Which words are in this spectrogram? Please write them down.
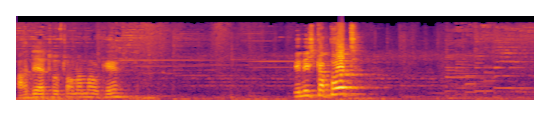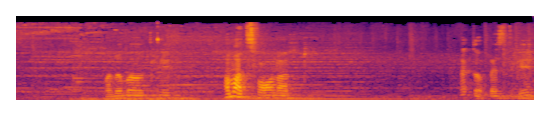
Ah, der trifft auch nochmal, okay. Geh nicht kaputt! War nochmal okay. Nochmal 200. Sag doch, beste Game.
